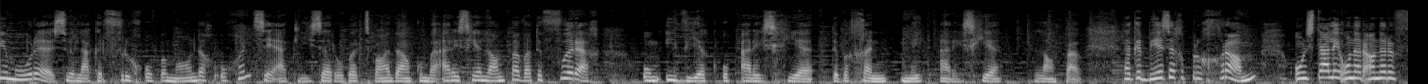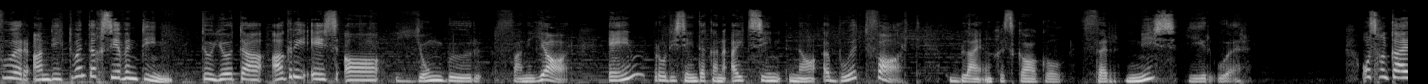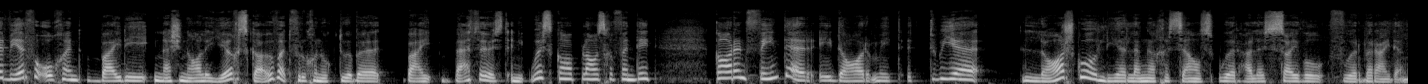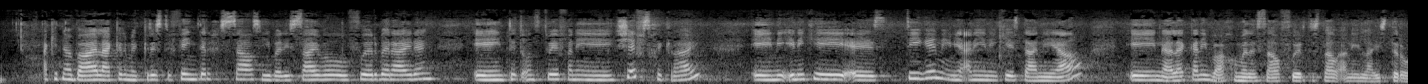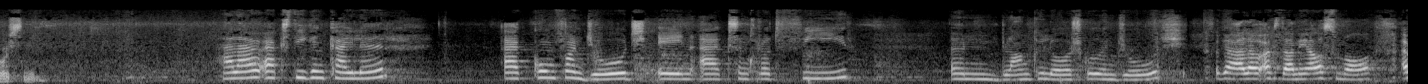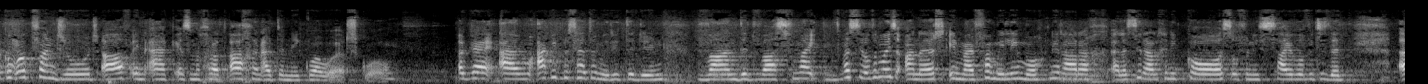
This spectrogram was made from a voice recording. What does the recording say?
Goeiemôre, so lekker vroeg op 'n maandagooggend sê ek Lisa Roberts baie welkom by RSG Landbou wat 'n voorreg om u week op RSG te begin met RSG Landbou. Lekker besige program. Ons stel hier onder andere voor aan die 2017 Toyota Agri SA Jongboer van die jaar en produsente kan uitsien na 'n bootvaart. Bly ingeskakel vir nuus hieroor. Ons gaan kuier weer vanoggend by die Nasionale Jeugskou wat vroeg in Oktober by Bathurst in die Oos-Kaap plaasgevind het. Karen Venter het daar met twee laerskoolleerlinge gesels oor hulle suiwel voorbereiding. Ek het nou baie lekker met Christo Venter gesels hier by die suiwel voorbereiding en dit ons twee van die chefs gekry. En die enetjie is Tegan en die ander enetjie is Daniel en hulle kan nie wag om hulle self voor te stel aan die luisteraars nie. Hallo, ek Tegan Keiler. Ek kom van George en ek sing graad 4 in Blanco Laerskool in George. Okay, hallo, ek's Daniel Smal. Ek kom ook van George af en ek is in graad 8 in Outeniqua Hoërskool. Okay, um, ek het besluit om hierdie te doen want dit was vir my dit was heeltemal iets anders en my familie maak nie regtig hulle is nie regtig in die kaas of in die suiwel of iets is dit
